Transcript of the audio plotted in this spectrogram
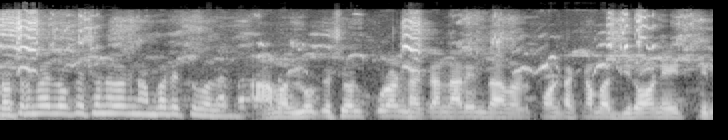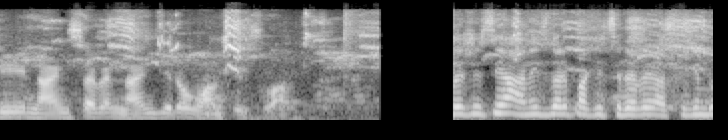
রতন ভাই লোকেশন এবং নাম্বার একটু বলেন। আমার লোকেশন পুরান ঢাকা নারিন্দা আমার contact number zero one eight three nine seven nine zero one six one এসেছি আনিস পাখি সেটাবে আজকে কিন্তু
